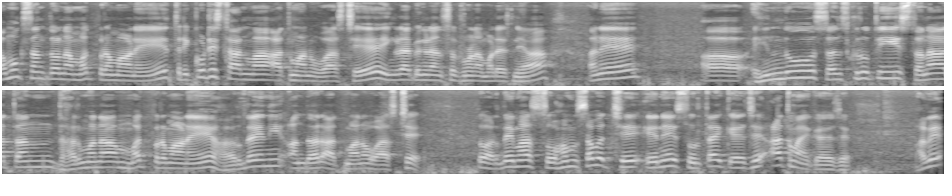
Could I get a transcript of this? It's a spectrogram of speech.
અમુક સંતોના મત પ્રમાણે ત્રિકુટી સ્થાનમાં આત્માનો વાસ છે. ઈંગડા પીંગડા સુખમણા મળે છે અને હિન્દુ સંસ્કૃતિ, સનાતન ધર્મના મત પ્રમાણે હૃદયની અંદર આત્માનો વાસ છે. તો હૃદયમાં સોહમ શબ્દ છે, એને સુરતાય કહે છે આત્માએ કહે છે. હવે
